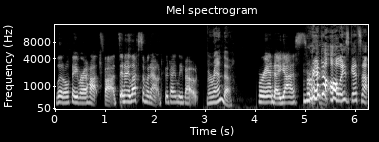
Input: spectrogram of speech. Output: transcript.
little favorite hotspots. And I left someone out. Who'd I leave out? Miranda. Miranda, yes. Miranda always gets out,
